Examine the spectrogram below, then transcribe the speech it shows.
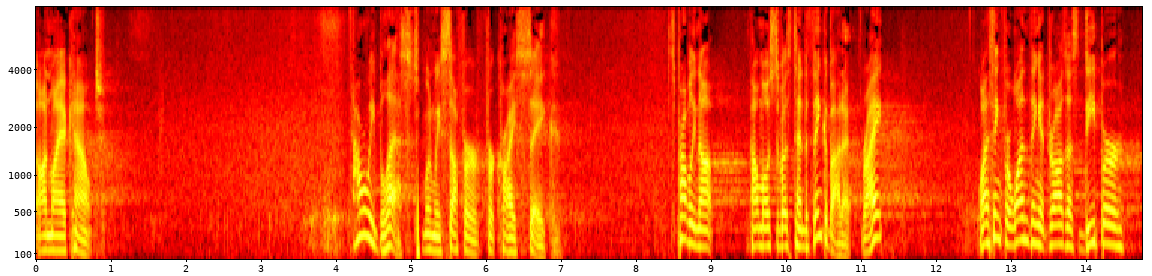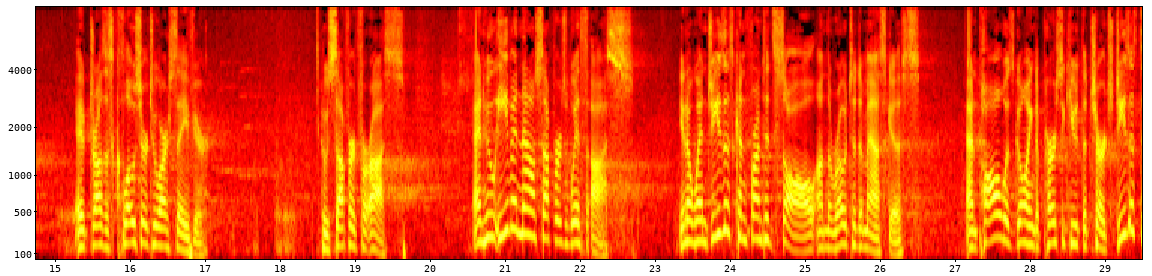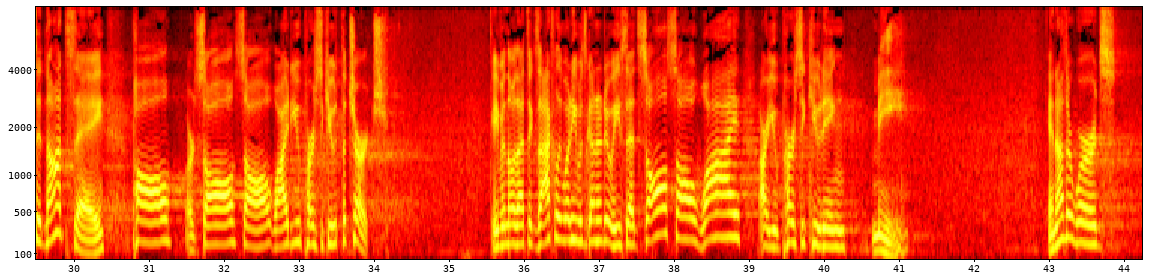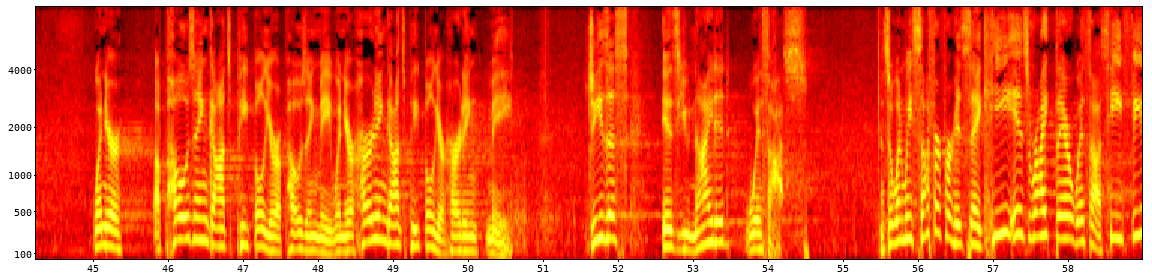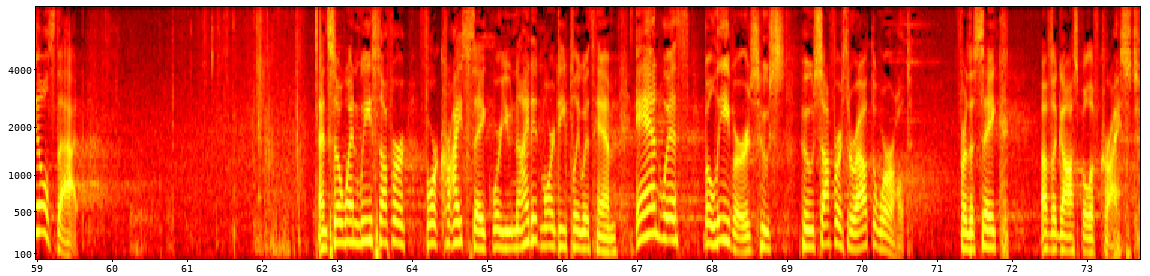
on my account. How are we blessed when we suffer for Christ's sake? It's probably not how most of us tend to think about it, right? Well, I think for one thing, it draws us deeper, it draws us closer to our Savior, who suffered for us, and who even now suffers with us. You know, when Jesus confronted Saul on the road to Damascus, and Paul was going to persecute the church, Jesus did not say, Paul or Saul, Saul, why do you persecute the church? Even though that's exactly what he was going to do. He said, Saul, Saul, why are you persecuting me? In other words, when you're opposing God's people, you're opposing me. When you're hurting God's people, you're hurting me. Jesus is united with us. And so when we suffer for his sake, he is right there with us. He feels that. And so when we suffer for Christ's sake, we're united more deeply with him and with believers who, who suffer throughout the world for the sake of the gospel of Christ.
